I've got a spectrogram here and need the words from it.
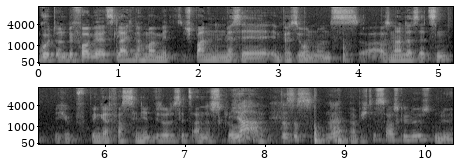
gut, und bevor wir jetzt gleich nochmal mit spannenden Messeimpressionen uns auseinandersetzen, ich bin gerade fasziniert, wieso das jetzt anders scrollt. Ja, das ist, ne? Habe ich das ausgelöst? Nö.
